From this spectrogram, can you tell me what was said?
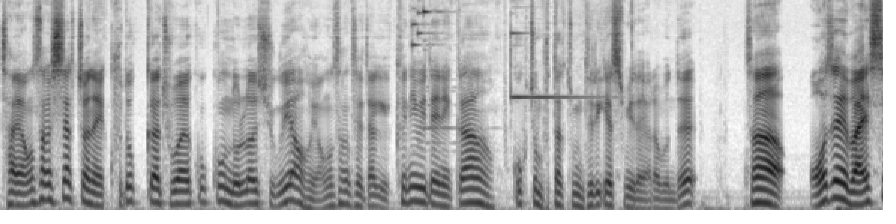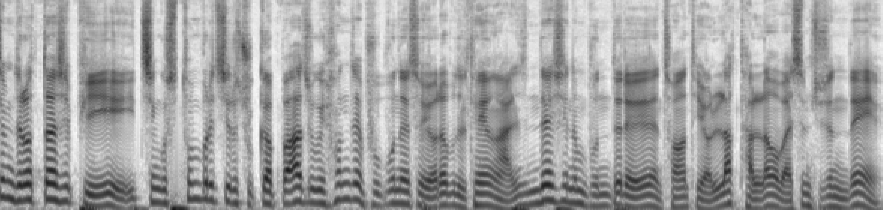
자, 영상 시작 전에 구독과 좋아요 꾹꾹 눌러 주시고요. 영상 제작에 큰 힘이 되니까 꼭 좀 부탁 좀 드리겠습니다, 여러분 들. 자 어제 말씀드렸다시피 이 친구 스톤브리지로 주가 빠지고 현재 부분에서 여러분들 대응 안 되시는 분들은 저한테 연락 달라고 말씀 주셨는데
